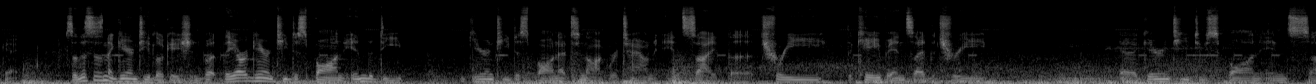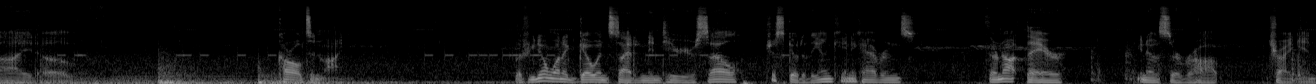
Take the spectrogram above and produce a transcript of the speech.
Okay, so this isn't a guaranteed location, but they are guaranteed to spawn in the deep. Guaranteed to spawn at Tanagra Town inside the tree, the cave inside the tree. Uh, guaranteed to spawn inside of Carlton Mine. But if you don't want to go inside an interior cell, just go to the Uncanny Caverns. If they're not there, you know, server hop. Try again.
